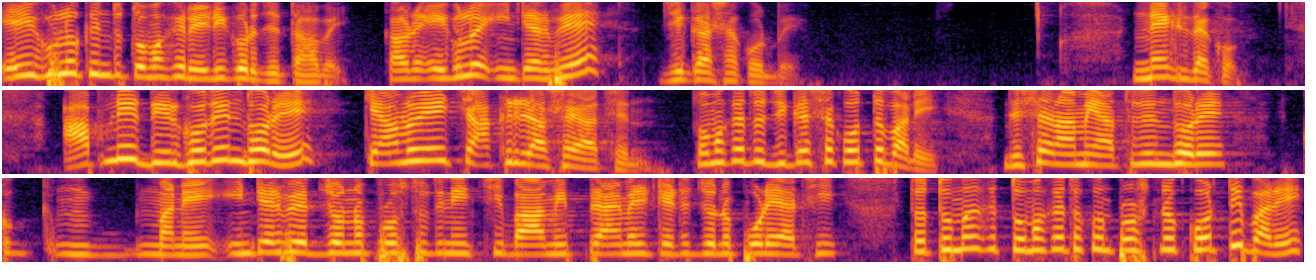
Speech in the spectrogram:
এইগুলো কিন্তু তোমাকে রেডি করে যেতে হবে, কারণ এগুলো ইন্টারভিউয়ে জিজ্ঞাসা করবে। নেক্সট দেখো, আপনি দীর্ঘদিন ধরে কেন এই চাকরির আশায় আছেন? তোমাকে তো জিজ্ঞাসা করতে পারে, যে স্যার আমি এতদিন ধরে মানে ইন্টারভিউয়ের জন্য প্রস্তুতি নিচ্ছি বা আমি প্রাইমারি টেটের জন্য পড়ে আছি। তো তোমাকে তোমাকে তখন প্রশ্ন করতে পারে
